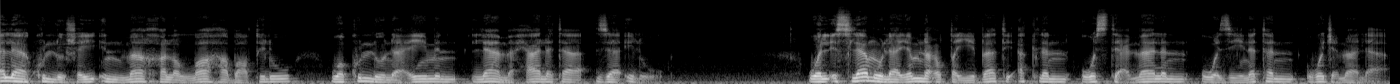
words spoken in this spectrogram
ألا كل شيء ما خلا الله باطل وكل نعيم لا محالة زائل. والإسلام لا يمنع الطيبات أكلا واستعمالا وزينة وجمالا.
